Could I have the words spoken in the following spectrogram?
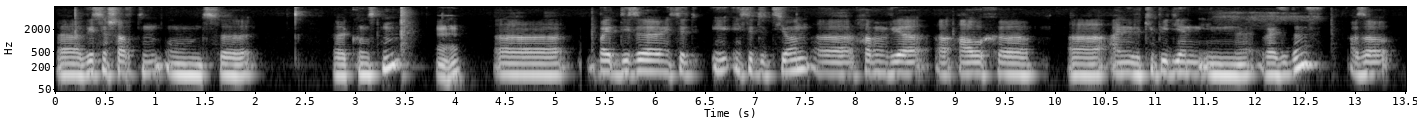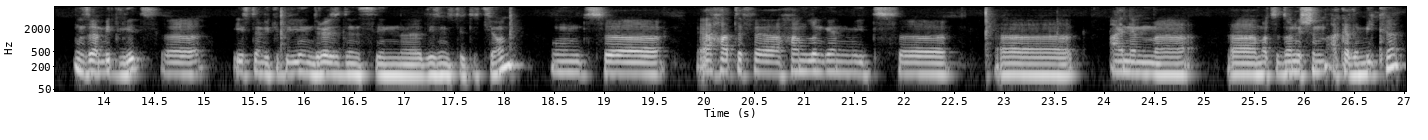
Wissenschaften und Kunsten. Mhm. Äh, bei dieser Institution äh, haben wir äh, auch eine Wikipedian in Residence. Also unser Mitglied ist ein Wikipedian in Residence in dieser Institution und er hatte Verhandlungen mit einem mazedonischen Akademiker,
